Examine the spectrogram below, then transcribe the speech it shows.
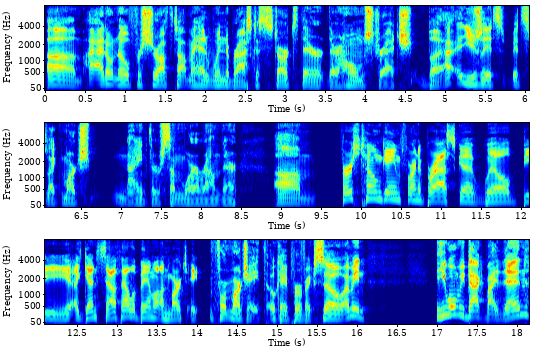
um, I, I don't know for sure off the top of my head when Nebraska starts their their home stretch, but I, usually it's it's like March 9th or somewhere around there. Um, First home game for Nebraska will be against South Alabama on March 8th. for March 8th. Okay, perfect. So, I mean, he won't be back by then.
